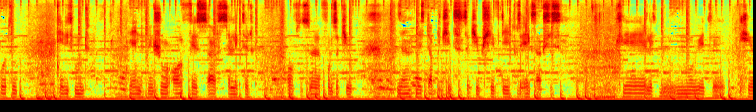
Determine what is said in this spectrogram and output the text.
go to edit mode and make sure all faces are selected of the, for the cube. Then let's duplicate the cube shift it to the x-axis. Okay let's move it uh, here.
